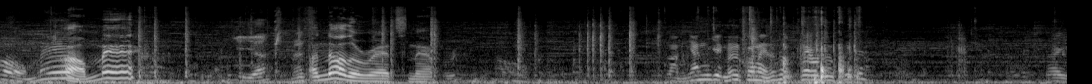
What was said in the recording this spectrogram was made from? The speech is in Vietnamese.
Oh, man. Oh man, Yeah. another red snapper. Làm nhanh vậy mới con này nó theo được chứ. Đây.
